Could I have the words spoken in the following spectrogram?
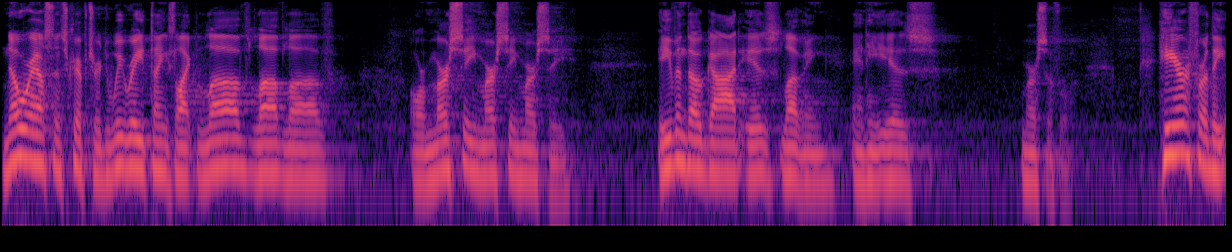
nowhere else in Scripture do we read things like love, love, love, or mercy, mercy, mercy, even though God is loving and he is merciful. Here, for the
